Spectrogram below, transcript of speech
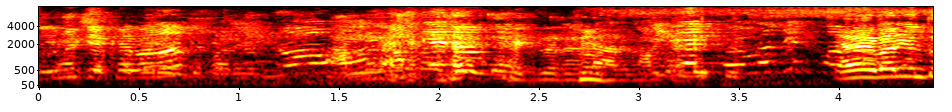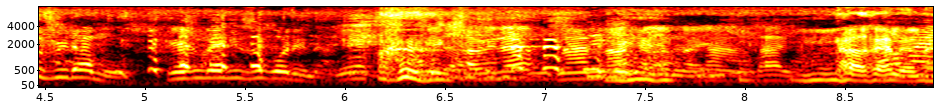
তুমি কে খাবে না এই, এবার কিন্তু ফিরামু কিছু করি না আমি না না না,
